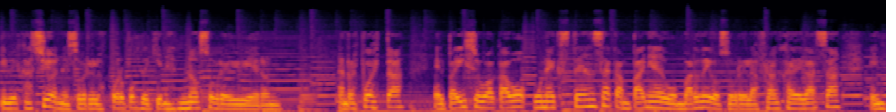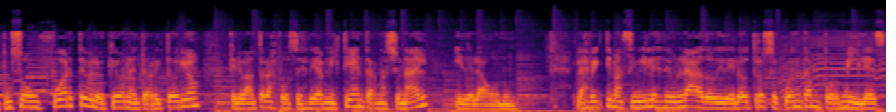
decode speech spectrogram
y vejaciones sobre los cuerpos de quienes no sobrevivieron. En respuesta, el país llevó a cabo una extensa campaña de bombardeo sobre la franja de Gaza e impuso un fuerte bloqueo en el territorio que levantó las voces de Amnistía Internacional y de la ONU. Las víctimas civiles de un lado y del otro se cuentan por miles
